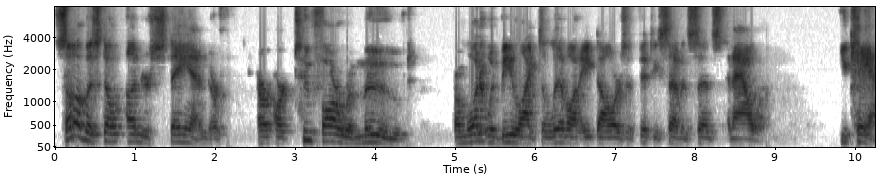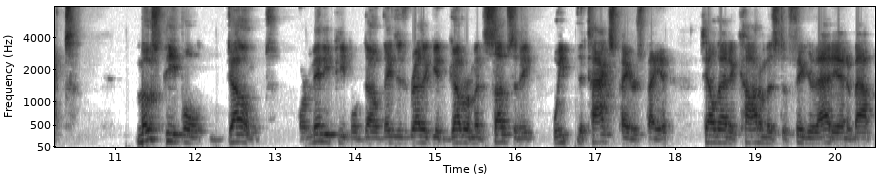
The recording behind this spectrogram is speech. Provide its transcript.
Some of us don't understand or are, are too far removed from what it would be like to live on $8.57 an hour. You can't. Most people don't, or many people don't. They just rather get government subsidy. We, the taxpayers, pay it. Tell that economist to figure that in about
